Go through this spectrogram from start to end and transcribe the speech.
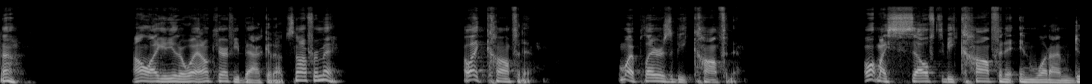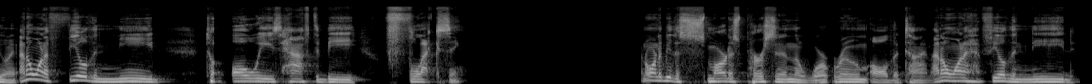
No, I don't like it either way. I don't care if you back it up. It's not for me. I like confident. I want my players to be confident. I want myself to be confident in what I'm doing. I don't want to feel the need to always have to be flexing. I don't want to be the smartest person in the room all the time. I don't want to feel the need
